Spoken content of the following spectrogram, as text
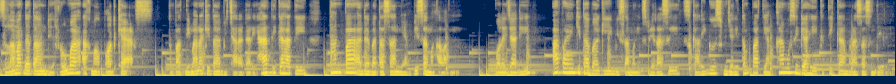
Selamat datang di Rumah Akmal Podcast, tempat di mana kita bicara dari hati ke hati tanpa ada batasan yang bisa menghalangi. Boleh jadi, apa yang kita bagi bisa menginspirasi sekaligus menjadi tempat yang kamu singgahi ketika merasa sendiri.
